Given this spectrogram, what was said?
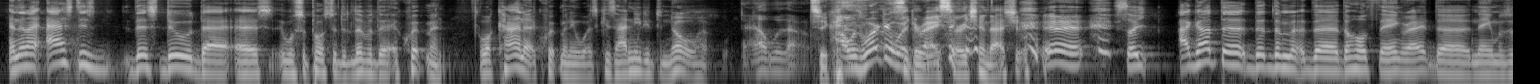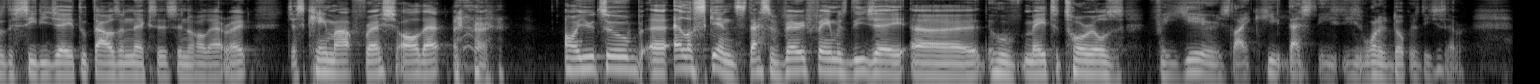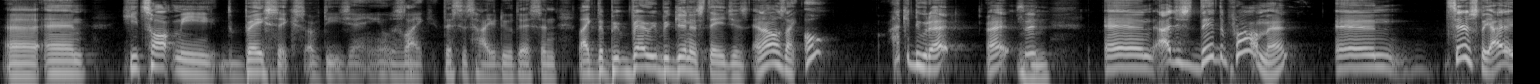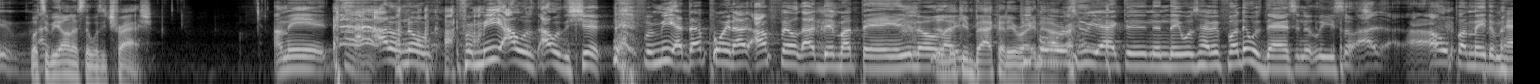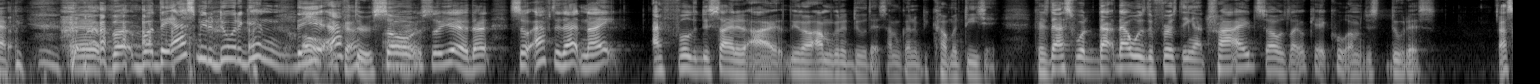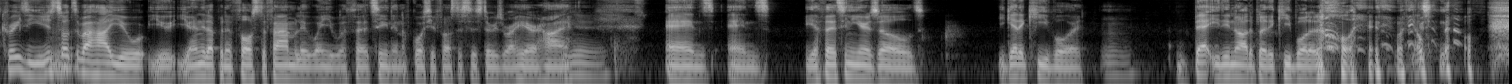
And then I asked this this dude that uh, was supposed to deliver the equipment, what kind of equipment it was, because I needed to know the hell was that Secret- I was working with, secret right? research and that shit. yeah. So I got the the, the the the whole thing right. The name was the CDJ 2000 Nexus and all that, right? Just came out fresh, all that. on YouTube, uh, Ellaskins. That's a very famous DJ uh, who've made tutorials for years. Like he, that's he, he's one of the dopest DJs ever. Uh, and he taught me the basics of DJing. It was like, this is how you do this, and like the be- very beginner stages. And I was like, oh, I could do that, right? See? Mm-hmm. And I just did the prom, man. And seriously, I But to be honest, though, was he trash? I mean, I don't know. For me, I was I was the shit. For me, at that point, I, I felt I did my thing, and you know, You're like looking back at it right people now, was right? reacting and they was having fun. They was dancing at least. So I I hope I made them happy. Uh, but but they asked me to do it again the Oh, year okay. after. So so yeah, that so after that night. I fully decided I, you know, I'm gonna do this. I'm gonna become a DJ because that's what that that was the first thing I tried. So I was like, okay, cool. I'm gonna just do this. That's crazy. You just mm. talked about how you you you ended up in a foster family when you were 13, and of course your foster sister is right here, hi. And and you're 13 years old. You get a keyboard. Mm. Bet you didn't know how to play the keyboard at all. no.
